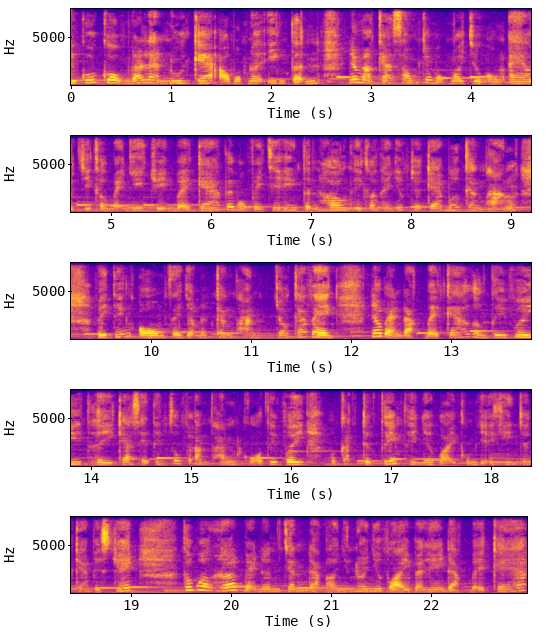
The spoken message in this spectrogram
Điều cuối cùng đó là nuôi cá ở một nơi yên tĩnh. Nếu mà cá sống trong một môi trường ồn ào, chỉ cần bạn di chuyển bể cá tới một vị trí yên tĩnh hơn thì có thể giúp cho cá bớt căng thẳng. Vì tiếng ồn sẽ dẫn đến căng thẳng cho cá vàng. Nếu bạn đặt bể cá gần tivi thì cá sẽ tiếp xúc với âm thanh của tivi một cách trực tiếp thì như vậy cũng dễ khiến cho cá bị stress. Tốt hơn hết bạn nên tránh đặt ở những nơi như vậy. Bạn hãy đặt bể cá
